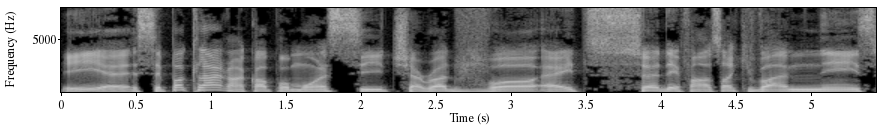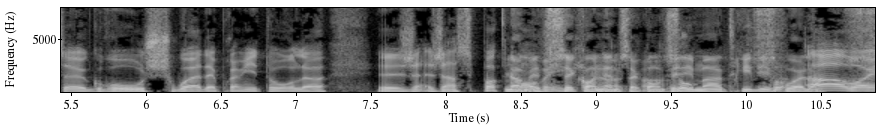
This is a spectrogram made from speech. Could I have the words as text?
Et euh, c'est pas clair encore pour moi si Charrot va être ce défenseur qui va amener ce gros choix de premier tour-là. Euh, j'en suis pas convaincu. Non, mais tu sais qu'on aime se compter les menteries des fois. Là. Ah ouais,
